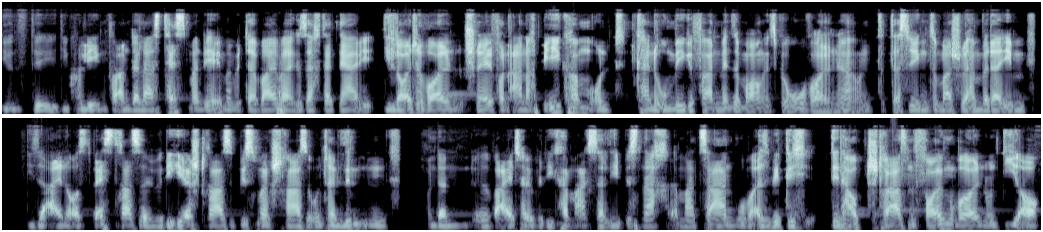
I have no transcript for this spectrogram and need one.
die uns die, die, Kollegen, vor allem der Lars Testmann, der immer mit dabei war, gesagt hat, ja, die Leute wollen schnell von A nach B kommen und keine Umwege fahren, wenn sie morgen ins Büro wollen. Ja? Und deswegen zum Beispiel haben wir da eben diese eine Ost-West-Trasse über die Heerstraße, Bismarckstraße, unter Linden und dann äh, weiter über die Karl-Marx-Allee bis nach äh, Marzahn, wo wir also wirklich den Hauptstraßen folgen wollen und die auch,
